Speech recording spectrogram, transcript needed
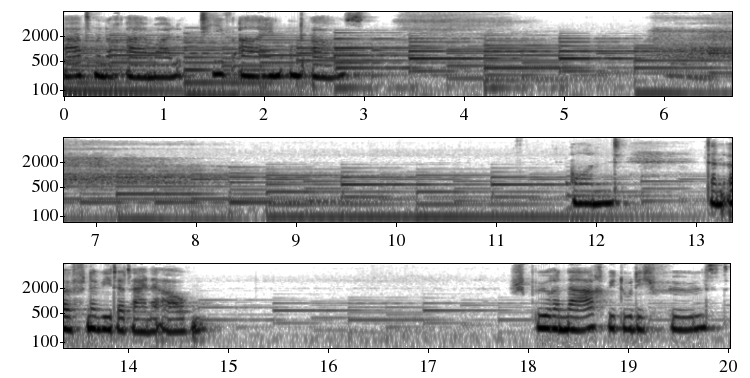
Atme noch einmal tief ein und aus. Und dann öffne wieder deine Augen. Spüre nach, wie du dich fühlst.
